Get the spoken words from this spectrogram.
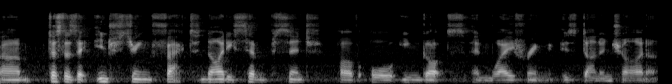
Um, just as an interesting fact, 97% of all ingots and wafering is done in China.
